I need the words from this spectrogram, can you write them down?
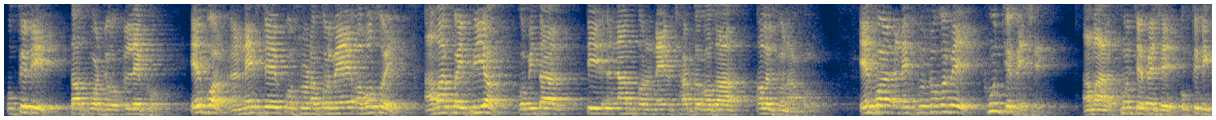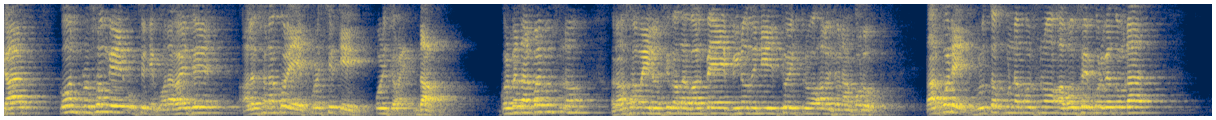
উক্তিটির তাৎপর্য লেখো। এরপর নেক্সট যে প্রশ্নটা করবে, অবশ্যই আমার কৈফিয়ত কবিতার টির নামকরণের সার্থকতা আলোচনা করো। এরপর নেক্সট প্রশ্ন করবে, খুন চেপেছে। আমার খুন চেপেছে, উক্তিটি কার? কোন প্রসঙ্গে উক্তিটি করা হয়েছে? আলোচনা করে পরিস্থিতির পরিচয় দাও। করবে তারপর প্রশ্ন রসময়ী রসিকতা গল্পে বিনোদিনীর চরিত্র আলোচনা করো। তারপরে গুরুত্বপূর্ণ প্রশ্ন অবশ্যই করবে তোমরা।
